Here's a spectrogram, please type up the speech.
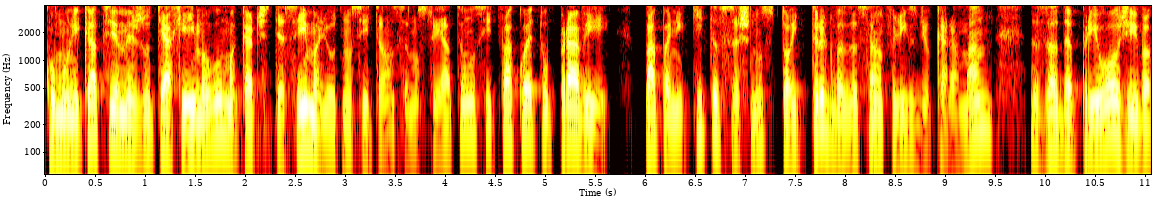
Комуникация между тях е имало, макар че те са имали относителна самостоятелност и това, което прави Папа Никита всъщност, той тръгва за Сан Феликс Дю Караман, за да приложи в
